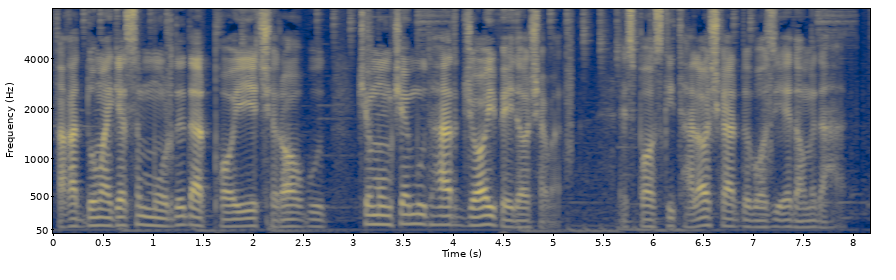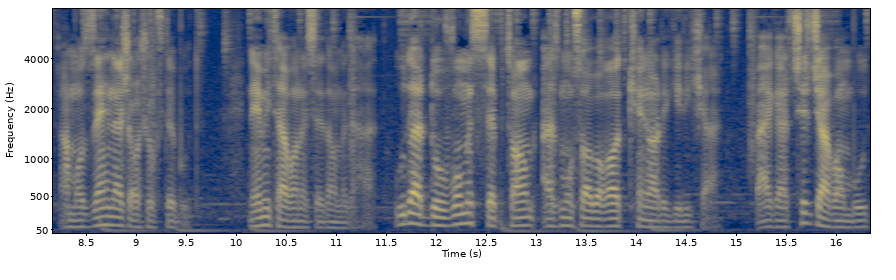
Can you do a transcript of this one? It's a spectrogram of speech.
فقط دو مگس مرده در پایه چراغ بود که ممکن بود هر جایی پیدا شود. اسپاسکی تلاش کرد به بازی ادامه دهد. اما ذهنش آشفته بود. نمی توانست ادامه دهد. او در دوم سپتامبر از مسابقات کنارگیری کرد و اگرچه جوان بود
